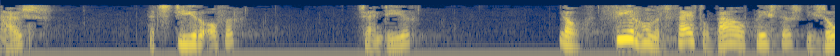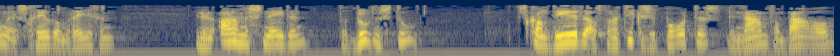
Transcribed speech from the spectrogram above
huis, het stierenoffer, zijn dier. Wel, 450 Baalpriesters die zongen en schreeuwden om regen, in hun armen sneden tot bloedens toe, scandeerden als fanatieke supporters de naam van Baal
